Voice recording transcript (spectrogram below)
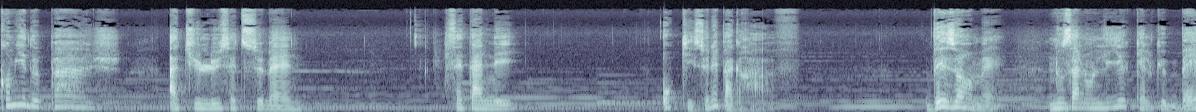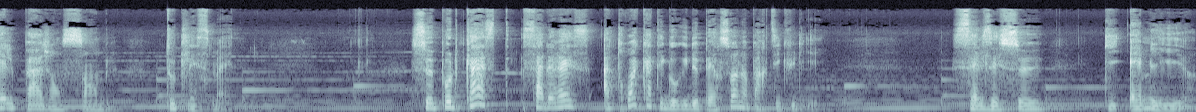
combien de pages as-tu lu cette semaine, cette année? Ok, ce n'est pas grave. Désormais, nous allons lire quelques belles pages ensemble toutes les semaines. Ce podcast s'adresse à trois catégories de personnes en particulier. Celles et ceux qui aiment lire,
